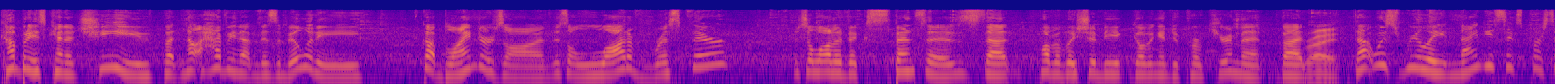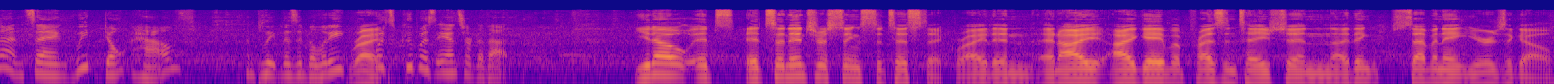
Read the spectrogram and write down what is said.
companies can achieve, but not having that visibility, got blinders on. There's a lot of risk there. There's a lot of expenses that probably should be going into procurement, but Right. that was really 96% saying we don't have complete visibility. Right. What's Coupa's answer to that? You know, it's it's an interesting statistic, right? And and I, I gave a presentation, I think seven, eight years ago,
